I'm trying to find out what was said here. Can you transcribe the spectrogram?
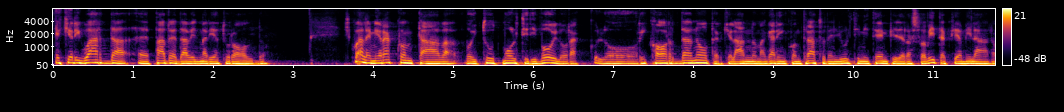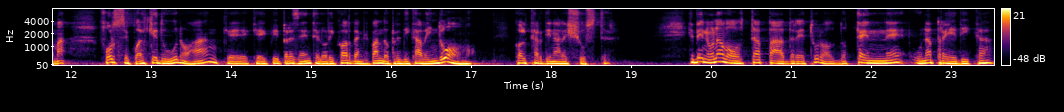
e che riguarda eh, padre David Maria Turoldo il quale mi raccontava, voi tu, molti di voi lo, rac- lo, ricordano perché l'hanno magari incontrato negli ultimi tempi della sua vita qui a Milano, ma forse qualcheduno anche che è qui presente lo ricorda anche quando predicava in Duomo col cardinale Schuster. Ebbene, una volta padre Turoldo tenne una predica,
